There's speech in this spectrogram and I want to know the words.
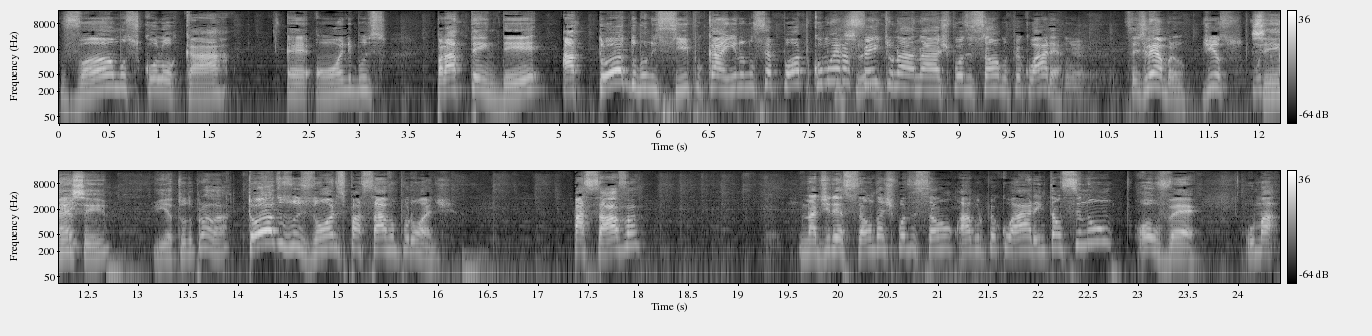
vamos colocar é, ônibus para atender a todo o município caindo no CEPOP, como era feito na, na exposição agropecuária. É. Vocês lembram disso? Muito sim, bem. sim. Ia tudo pra lá. Todos os ônibus passavam por onde? Passava na direção da exposição agropecuária. Então, se não houver uma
